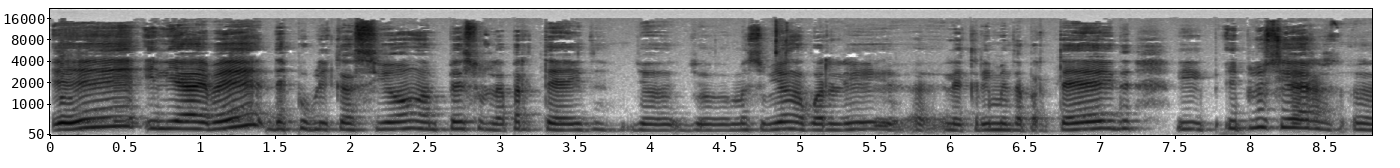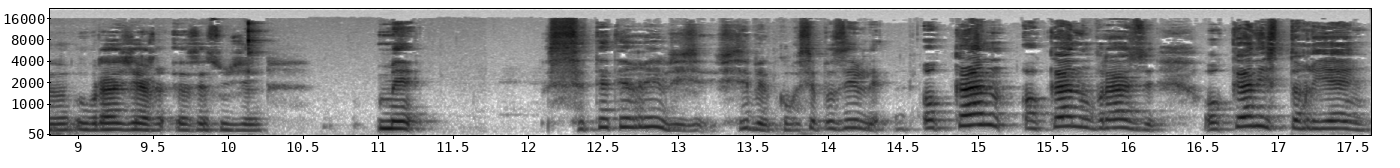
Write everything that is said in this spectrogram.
Et il y avait des publications un peu sur l'apartheid. Je, je, me souviens avoir lu euh, les crimes d'apartheid et, et, plusieurs euh, ouvrages à ce sujet. Mais c'était terrible. Comment c'est possible Aucun, aucun ouvrage, aucun historien,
